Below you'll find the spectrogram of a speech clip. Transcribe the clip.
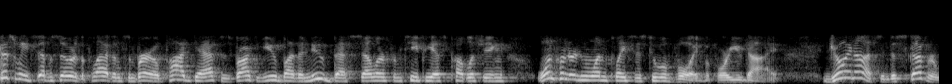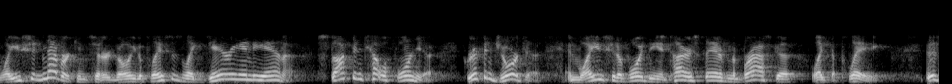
This week's episode of the Platinum Sombrero podcast is brought to you by the new bestseller from TPS Publishing 101 Places to Avoid Before You Die. Join us and discover why you should never consider going to places like Gary, Indiana, Stockton, California, Griffin, Georgia, and why you should avoid the entire state of Nebraska like the plague. This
